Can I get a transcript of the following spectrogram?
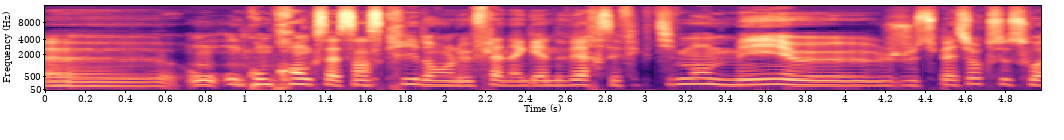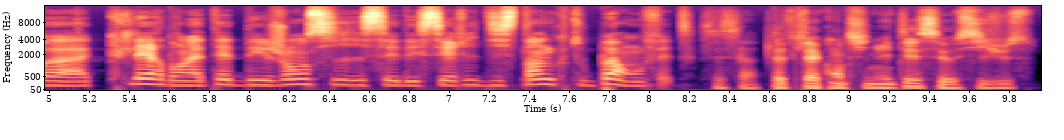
On, on, comprend que ça s'inscrit dans le Flanagan verse, effectivement, mais je suis pas sûre que ce soit clair dans la tête des gens si c'est des séries distinctes ou pas en fait. C'est Peut-être la continuité, c'est aussi juste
